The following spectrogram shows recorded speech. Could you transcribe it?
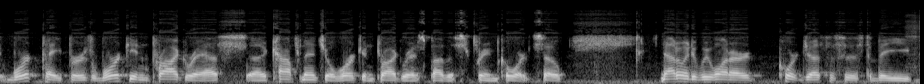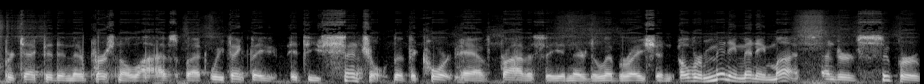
work papers, work in progress, uh, confidential work in progress by the Supreme Court? So not only do we want our court justices to be protected in their personal lives, but we think they it's essential that the court have privacy in their deliberation over many, many months under super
